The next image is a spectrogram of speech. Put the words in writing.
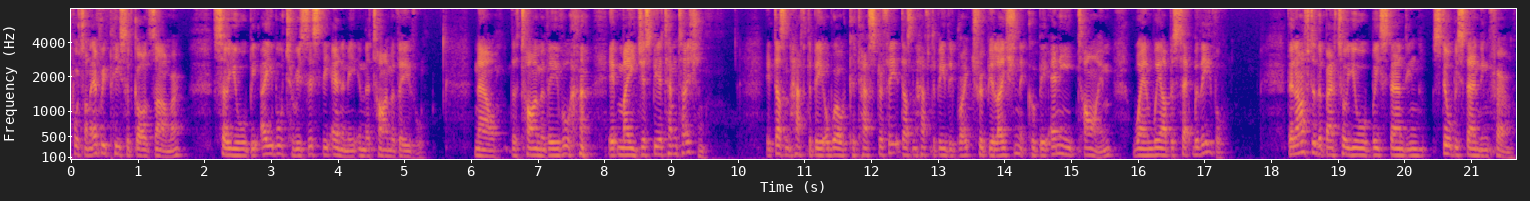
put on every piece of God's armor, so you will be able to resist the enemy in the time of evil. Now, the time of evil, it may just be a temptation. It doesn't have to be a world catastrophe. It doesn't have to be the great tribulation. It could be any time when we are beset with evil. Then after the battle, you will be standing, still be standing firm.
